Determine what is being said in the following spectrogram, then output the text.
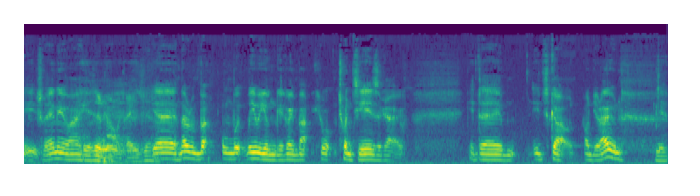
usually. Anyway, You do nowadays, yeah. Yeah, no, but when we we were younger, going back what, twenty years ago, you'd um, you just go out on your own. Yeah.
